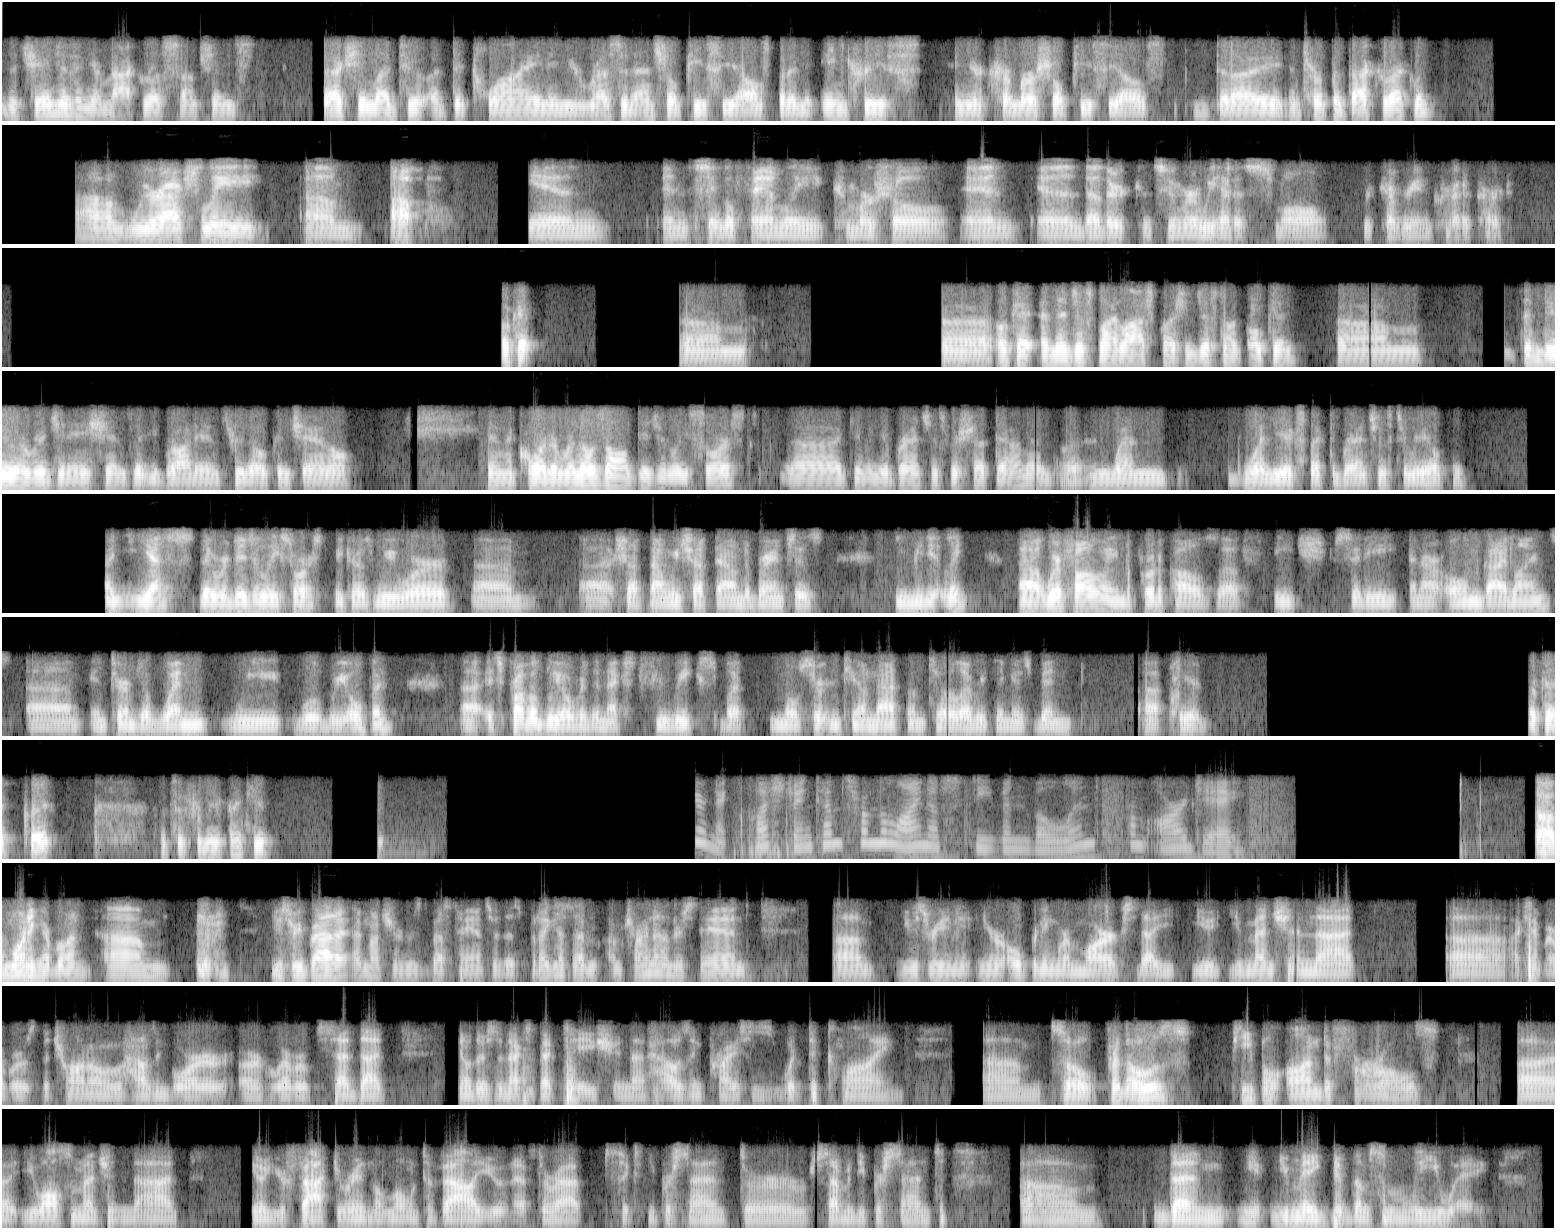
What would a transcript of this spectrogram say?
the changes in your macro assumptions actually led to a decline in your residential PCLs, but an increase in your commercial PCLs. Did I interpret that correctly? Um, we were actually um, up in in single family, commercial, and and other consumer. We had a small recovery in credit card. Okay. Um, uh, okay, and then just my last question, just on Oaken, um, the new originations that you brought in through the Oaken channel in the quarter, were those all digitally sourced, uh, given your branches were shut down, and, uh, when when do you expect the branches to reopen? Uh, yes, they were digitally sourced because we were um, uh, shut down. We shut down the branches immediately. Uh, we're following the protocols of each city and our own guidelines um, in terms of when we will reopen. Uh, it's probably over the next few weeks, but no certainty on that until everything has been uh, cleared. Okay, great. That's it for me. Thank you. Your next question comes from the line of Stephen Boland from RJ. Uh, morning, everyone. Um, Yousry, Brad, I'm not sure who's the best to answer this, but I guess I'm trying to understand, um, Yousry, in your opening remarks that you mentioned that, uh, I can't remember, it was the Toronto Housing Board or whoever said that, you know, there's an expectation that housing prices would decline. Um, So for those people on deferrals, uh, you also mentioned that, you know, you factor in the loan to value, and if they're at 60% or 70%, um, then you, may give them some leeway.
